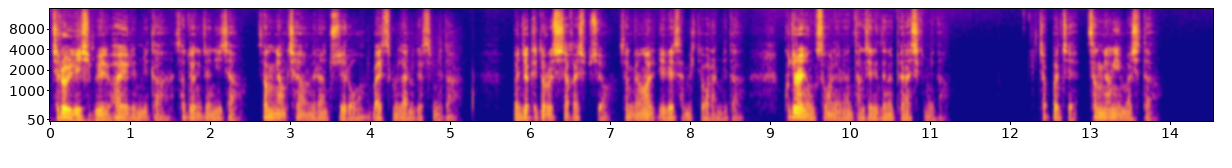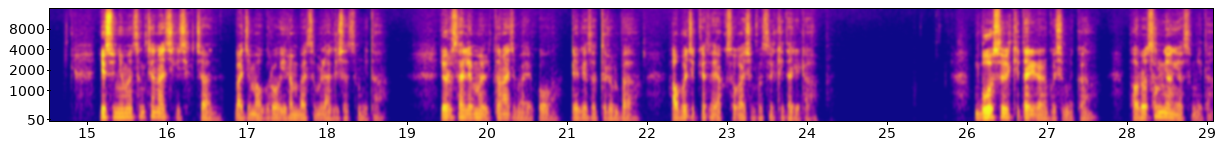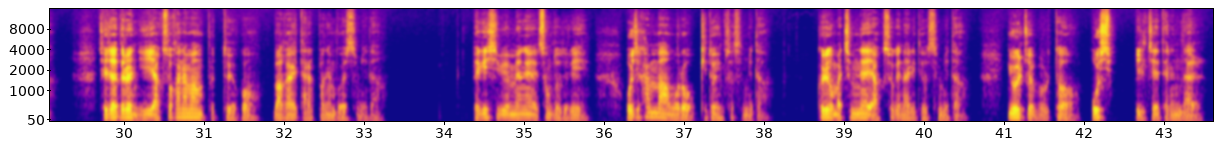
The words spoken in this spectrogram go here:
7월 22일 화요일입니다. 사도행전 2장 성령 체험이라는 주제로 말씀을 나누겠습니다. 먼저 기도로 시작하십시오. 성경을 1회 3읽기 바랍니다. 꾸준한 영성을 여는 당신의 인생을 변화시킵니다. 첫 번째, 성령이 임하시다. 예수님은 승천하시기 직전 마지막으로 이런 말씀을 남기셨습니다. 예루살렘을 떠나지 말고 내게서 들은 바 아버지께서 약속하신 것을 기다리라. 무엇을 기다리라는 것입니까? 바로 성령이었습니다. 제자들은 이 약속 하나만 붙들고 마가의 다락방에 모였습니다. 120여 명의 성도들이 오직 한 마음으로 기도에 힘썼습니다. 그리고 마침내 약속의 날이 되었습니다. 6월절부터 50일째 되는 날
